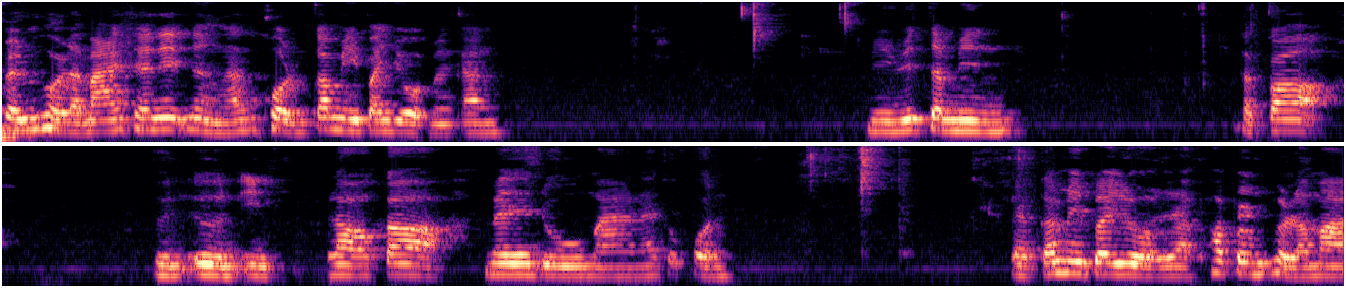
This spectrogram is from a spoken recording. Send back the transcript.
เป็นผลไม้ชนิดหนึ่งนะทุกคนก็มีประโยชน์เหมือนกัน มีวิตามิน แล้วก็อื่นๆอีก เราก็ไม่ได้ดูมานะทุกคน แต่ก็มีประโยชน์แหละเพราะเป็นผลไม้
